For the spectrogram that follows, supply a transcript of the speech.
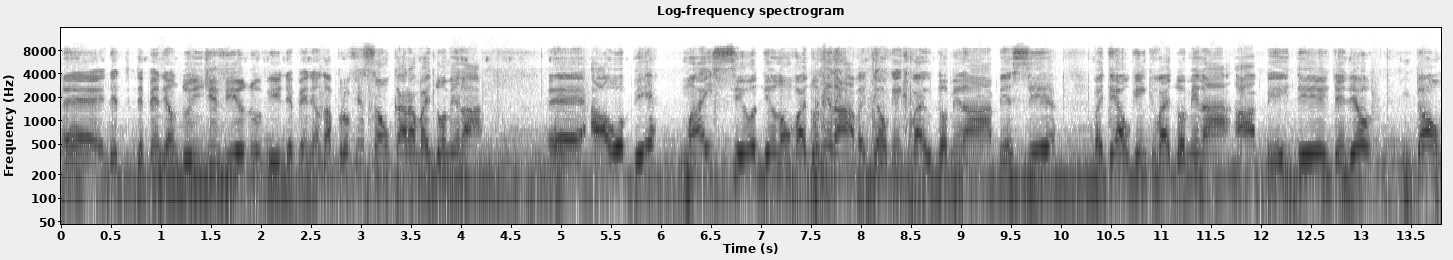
é, de, dependendo do indivíduo e dependendo da profissão, o cara vai dominar é, A ou B, mas C ou D não vai dominar. Vai ter alguém que vai dominar A, B, C, vai ter alguém que vai dominar A, B e D, entendeu? Então,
